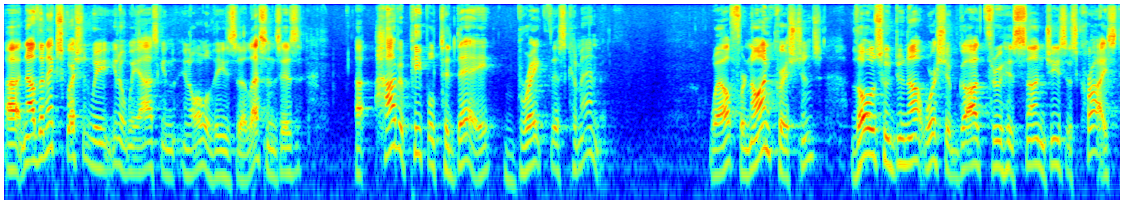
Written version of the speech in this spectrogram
Uh, now the next question we, you know, we ask in, in all of these uh, lessons is, uh, how do people today break this commandment? Well, for non-Christians, those who do not worship God through His Son, Jesus Christ,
